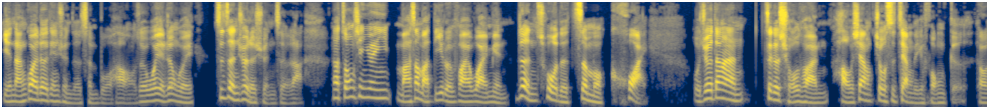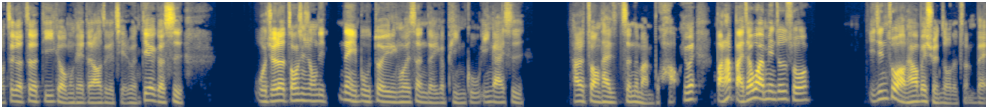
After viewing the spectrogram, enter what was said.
也难怪乐天选择陈柏豪，所以我也认为。是正确的选择啦。那中信愿意马上把第一轮放在外面，认错的这么快，我觉得当然这个球团好像就是这样的一个风格。然哦，这个这个第一个我们可以得到这个结论。第二个是，我觉得中信兄弟内部对于林辉胜的一个评估，应该是他的状态是真的蛮不好，因为把他摆在外面，就是说已经做好他要被选走的准备，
